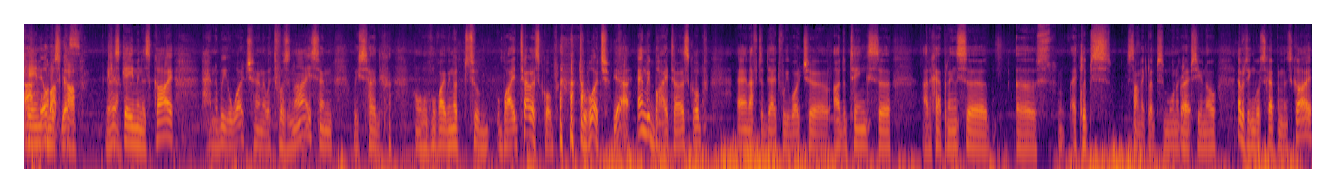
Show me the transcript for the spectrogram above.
Ah, came on the sky. yes. Yeah, yeah. came in the sky, and we watched, and it was nice, and we said. Oh, why we not to buy a telescope to watch? Yeah. and we buy a telescope and after that we watch uh, other things uh, other happenings uh, uh, eclipse sun eclipse moon eclipse you know everything was happening in the sky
